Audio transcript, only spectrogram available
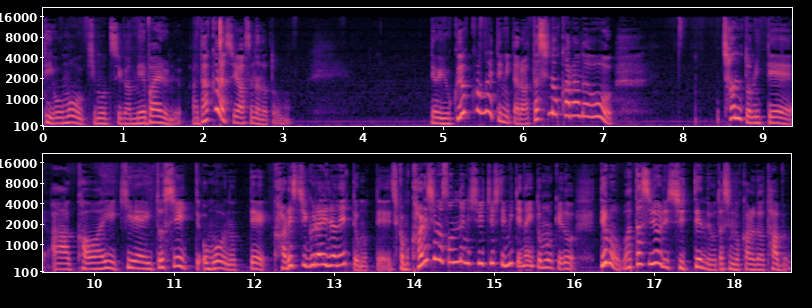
て思う気持ちが芽生えるのよ。あだから幸せなんだと思う。でもよくよく考えてみたら私の体をちゃんと見てああ可愛い綺麗愛しいって思うのって彼氏ぐらいじゃね？って思って。しかも彼氏もそんなに集中して見てないと思うけどでも私より知ってんのよ私の体を多分。い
